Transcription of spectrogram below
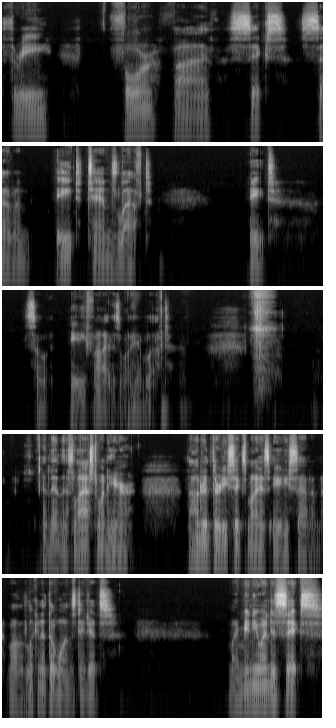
three, four, five, six, seven, eight tens left. Eight. So 85 is what I have left. And then this last one here, the 136 minus 87. Well, looking at the ones digits, my minuend is 6,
